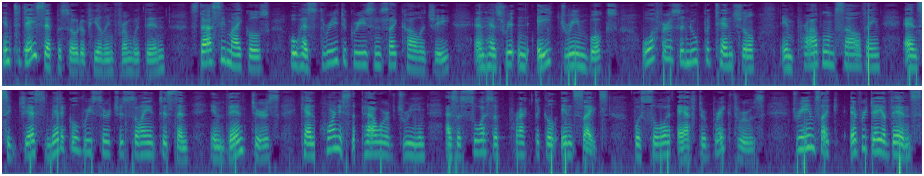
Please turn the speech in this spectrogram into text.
In today's episode of Healing from Within, Stase Michaels, who has three degrees in psychology and has written eight dream books, offers a new potential in problem solving and suggests medical researchers, scientists, and inventors can harness the power of dream as a source of practical insights for sought after breakthroughs. Dreams, like everyday events,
